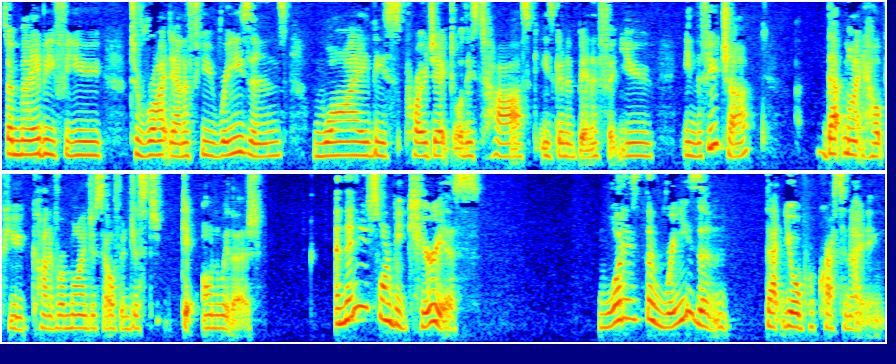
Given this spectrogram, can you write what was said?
So maybe for you to write down a few reasons why this project or this task is going to benefit you in the future, that might help you kind of remind yourself and just get on with it. And then you just want to be curious. What is the reason that you're procrastinating?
